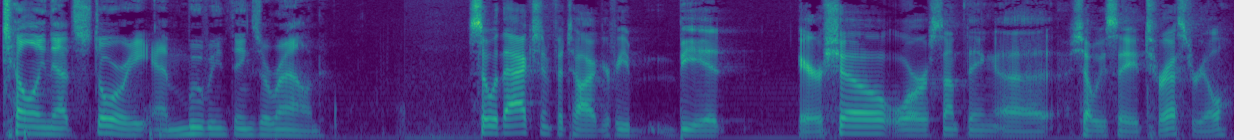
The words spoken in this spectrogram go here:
telling that story and moving things around. So with action photography, be it air show or something, uh, shall we say, terrestrial,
